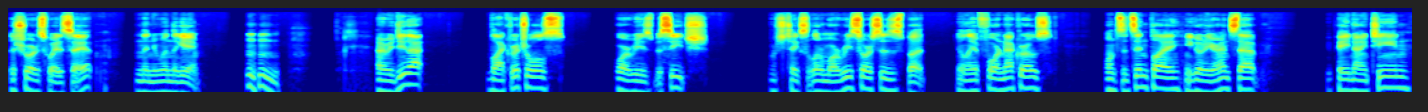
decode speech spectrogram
the shortest way to say it, and then you win the game. how do we do that? Black Rituals, or we use Beseech, which takes a little more resources, but you only have four Necros. Once it's in play, you go to your end step, you pay 19,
